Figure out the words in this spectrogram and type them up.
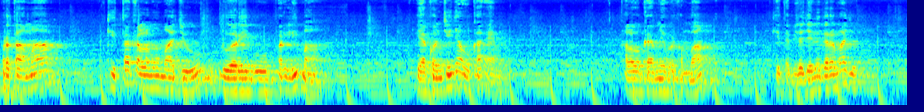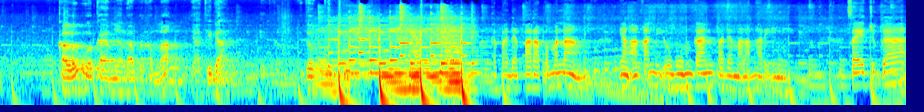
Pertama, kita kalau mau maju 2045, ya kuncinya UKM. Kalau UKM-nya berkembang, kita bisa jadi negara maju. Kalau UKM-nya nggak berkembang, ya tidak. Gitu. Itu kunci. kepada para pemenang yang akan diumumkan pada malam hari ini. Saya juga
